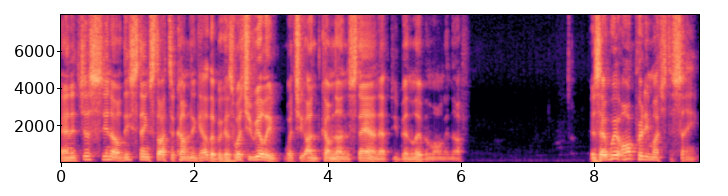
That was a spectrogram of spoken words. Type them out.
and it just you know these things start to come together because what you really what you un- come to understand after you've been living long enough is that we're all pretty much the same.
